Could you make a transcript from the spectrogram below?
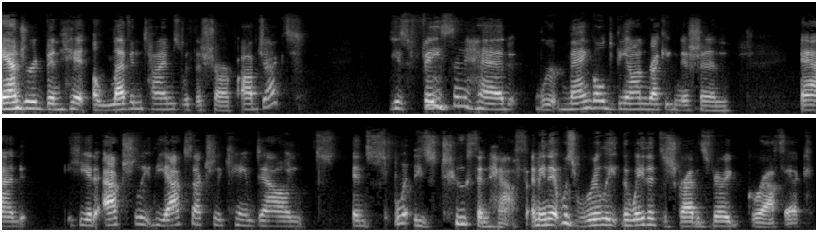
Andrew had been hit 11 times with a sharp object. His face and head were mangled beyond recognition, and he had actually the axe actually came down and split his tooth in half. I mean, it was really the way they described it's very graphic.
